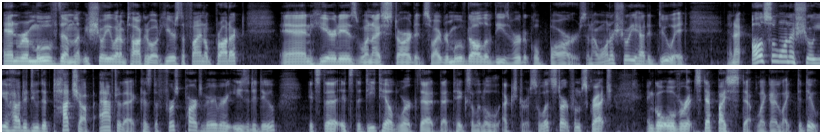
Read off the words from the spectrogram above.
and remove them. Let me show you what I'm talking about. Here's the final product and here it is when I started. So I removed all of these vertical bars and I want to show you how to do it. And I also want to show you how to do the touch up after that because the first part's very, very easy to do. It's the it's the detailed work that that takes a little extra. So let's start from scratch and go over it step by step like I like to do.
